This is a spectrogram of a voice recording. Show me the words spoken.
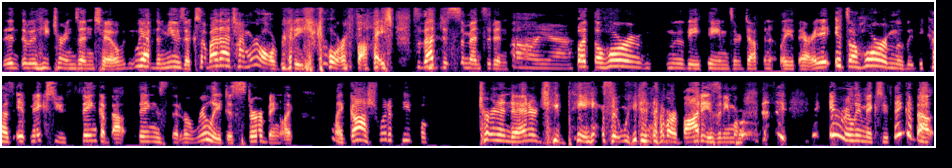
he turns into, we have the music. So by that time, we're already horrified. So that just cements it in. Oh yeah. But the horror movie themes are definitely there. It, it's a horror movie because it makes you think about things that are really disturbing. Like, oh my gosh, what if people turn into energy beings and we didn't have our bodies anymore? It, it really makes you think about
